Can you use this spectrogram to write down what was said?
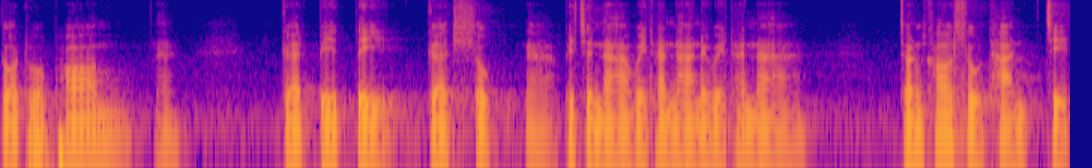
ตัวทั่วพร้อมนะเกิดปีติเกิดสุขนะพิจารณาเวทนาในเวทนา จนเข้าสู่ฐานจิต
